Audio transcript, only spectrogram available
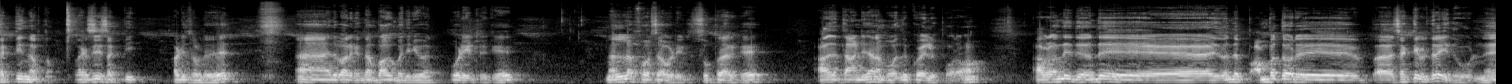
சக்தின்னு அர்த்தம். ரகசிய சக்தி அப்படின்னு சொல்கிறது இது பாருங்க தான் பாகுமதி ரிவர் ஓடிட்டுருக்கு நல்ல ஃபோர்ஸாக ஓடிட்டு சூப்பராக இருக்குது அதை தாண்டி தான் நம்ம வந்து கோயிலுக்கு போகிறோம் அப்புறம் வந்து இது வந்து இது வந்து ஐம்பத்தோரு சக்தி பீடத்தில் இது ஒன்று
